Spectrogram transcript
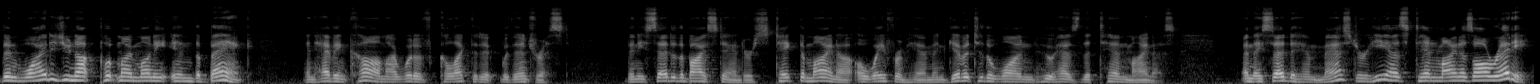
Then why did you not put my money in the bank? And having come, I would have collected it with interest. Then he said to the bystanders, Take the mina away from him, and give it to the one who has the ten minas. And they said to him, Master, he has ten minas already.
